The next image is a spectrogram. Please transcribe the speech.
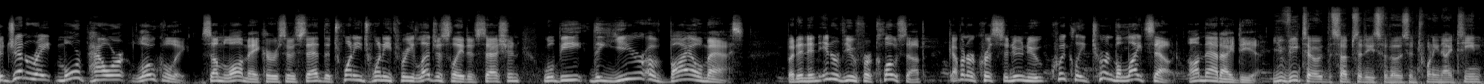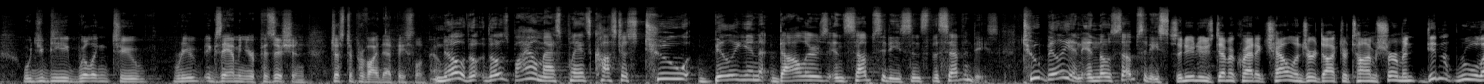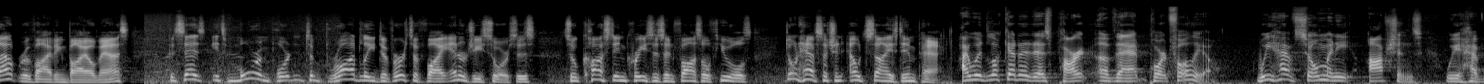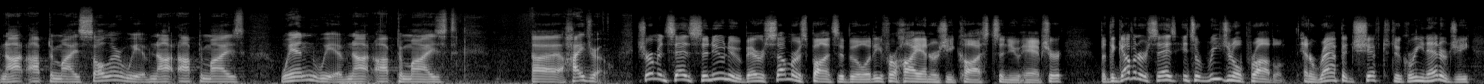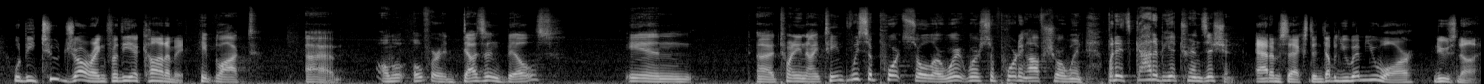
to generate more power locally. Some lawmakers have said the 2023 legislative session will be the year of biomass. But in an interview for Close Up, Governor Chris Sununu quickly turned the lights out on that idea. You vetoed the subsidies for those in 2019. Would you be willing to re examine your position just to provide that baseload power? No, th those biomass plants cost us $2 billion in subsidies since the 70s. 2 billion in those subsidies. Sununu's Democratic challenger, Dr. Tom Sherman, didn't rule out reviving biomass, but says it's more important to broadly diversify energy sources so cost increases in fossil fuels don't have such an outsized impact. I would look at it as part of that portfolio. We have so many options. We have not optimized solar, we have not optimized wind, we have not optimized uh, hydro. Sherman says Sununu bears some responsibility for high energy costs in New Hampshire, but the governor says it's a regional problem, and a rapid shift to green energy would be too jarring for the economy. He blocked uh, over a dozen bills in uh, 2019. We support solar, we're, we're supporting offshore wind, but it's got to be a transition. Adam Sexton, WMUR News 9.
